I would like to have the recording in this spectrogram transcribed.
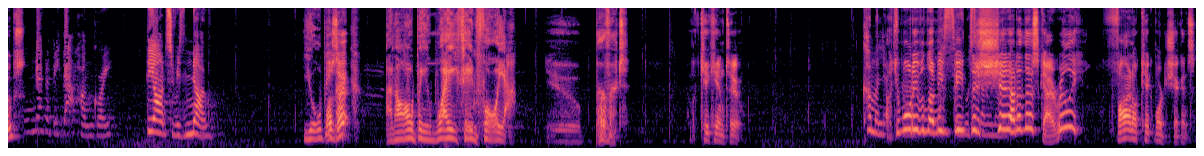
Oops. We'll never be that hungry. The answer is no. You'll be What's back, that? and I'll be waiting for you. You pervert. I'm gonna kick him too. Come on, little. You won't even let me beat what's the shit on. out of this guy, really? Fine, I'll kick more chickens.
